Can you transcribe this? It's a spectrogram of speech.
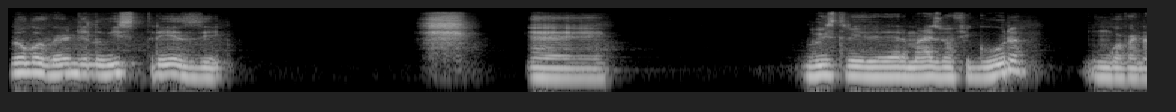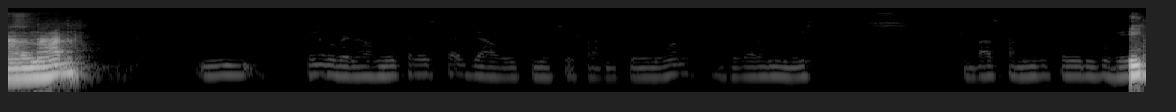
No governo de Luís XIII, é, Luís XIII era mais uma figura, não governava nada. rei,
